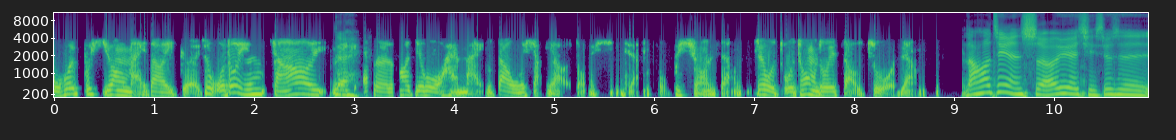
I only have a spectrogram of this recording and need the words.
我会不希望买到一个，就我都已经想要 make offer，然后结果我还买不到我想要的东西，这样子，我不希望这样子，所以我我通常都会早做这样子。然后今年十二月其实就是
